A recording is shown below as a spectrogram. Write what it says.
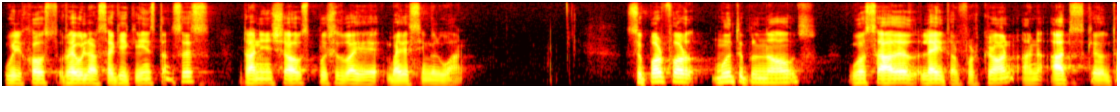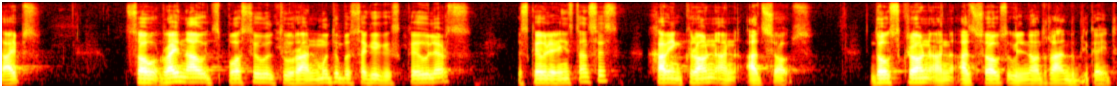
will host regular Sidekiq instances running shows pushed by the, by the single one. Support for multiple nodes was added later for cron and at schedule types. So right now it's possible to run multiple Sidekiq schedulers, scheduler instances, having cron and add. Those cron and add will not run duplicated.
